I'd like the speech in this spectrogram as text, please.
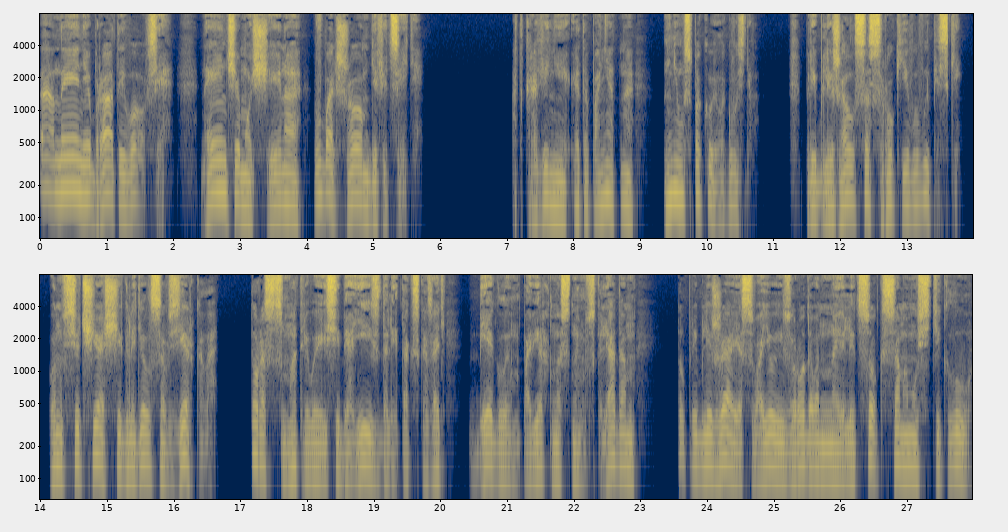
А ныне, брат, и вовсе. Нынче мужчина в большом дефиците. Откровение это, понятно, не успокоило Гвоздева. Приближался срок его выписки. Он все чаще гляделся в зеркало, то рассматривая себя издали, так сказать, беглым поверхностным взглядом, то приближая свое изуродованное лицо к самому стеклу,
